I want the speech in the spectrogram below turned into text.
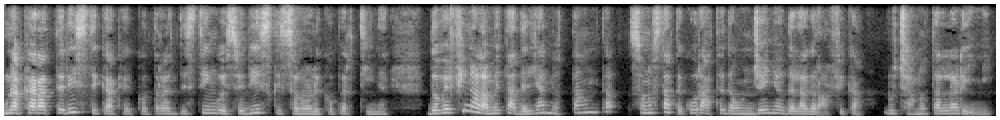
Una caratteristica che contraddistingue i suoi dischi sono le copertine, dove fino alla metà degli anni Ottanta sono state curate da un genio della grafica, Luciano Tallarini.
